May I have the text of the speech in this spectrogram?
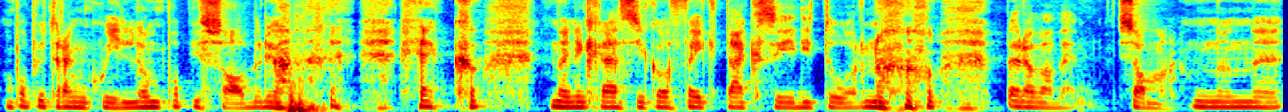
un po più tranquillo, un po' più sobrio, ecco, non il classico fake taxi di turno, però vabbè, insomma, non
